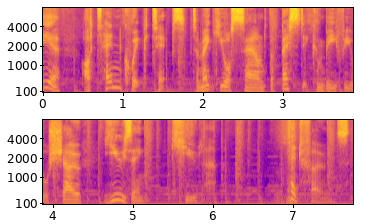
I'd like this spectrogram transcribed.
Here are 10 quick tips to make your sound the best it can be for your show using QLab. Headphones.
